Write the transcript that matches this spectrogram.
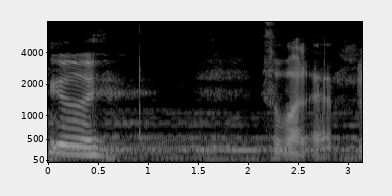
Jaj. Szóval, ö, hm.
